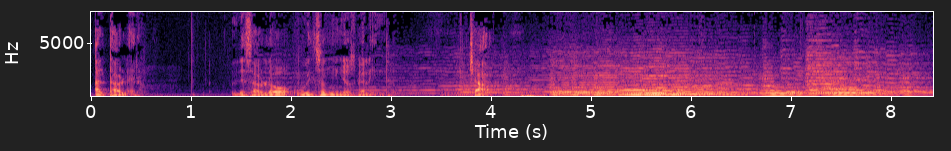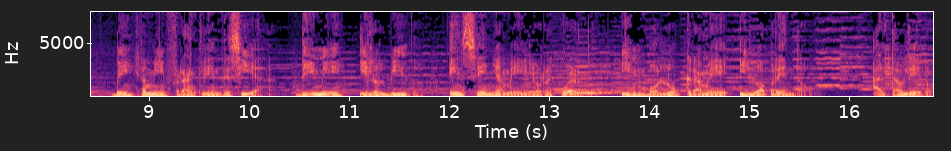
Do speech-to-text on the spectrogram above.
Al Tablero. Les habló Wilson Muñoz Galindo. Chao. Benjamin Franklin decía, dime y lo olvido, enséñame y lo recuerdo, involúcrame y lo aprendo. Al tablero,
